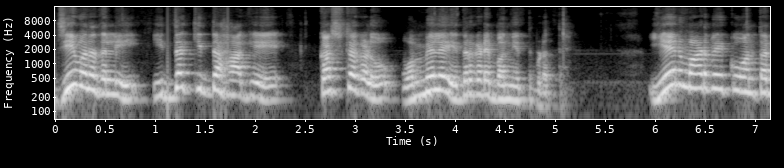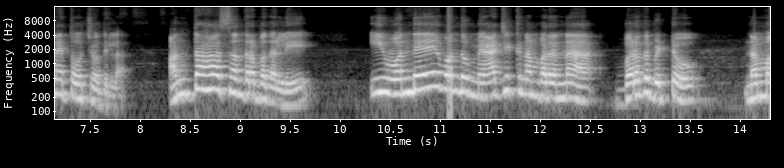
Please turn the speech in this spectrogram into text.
ಜೀವನದಲ್ಲಿ ಇದ್ದಕ್ಕಿದ್ದ ಹಾಗೆ ಕಷ್ಟಗಳು ಒಮ್ಮೆಲೆ ಎದುರುಗಡೆ ಬಂದು ನಿಂತು ಬಿಡುತ್ತೆ. ಏನು ಮಾಡಬೇಕು ಅಂತಾನೆ ತೋಚೋದಿಲ್ಲ. ಅಂತಹ ಸಂದರ್ಭದಲ್ಲಿ ಈ ಒಂದೇ ಒಂದು ಮ್ಯಾಜಿಕ್ ನಂಬರನ್ನು ಬರೆದು ಬಿಟ್ಟು ನಮ್ಮ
